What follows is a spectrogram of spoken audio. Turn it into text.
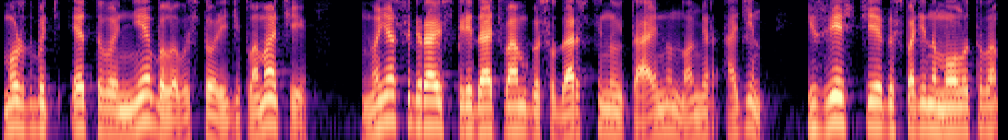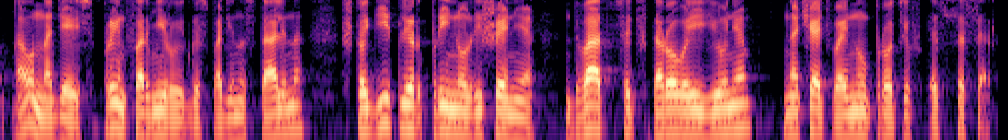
может быть, этого не было в истории дипломатии, но я собираюсь передать вам государственную тайну номер один. Известие господина Молотова, а он, надеюсь, проинформирует господина Сталина, что Гитлер принял решение – 22 июня начать войну против СССР.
